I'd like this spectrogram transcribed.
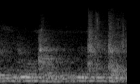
Thank you.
